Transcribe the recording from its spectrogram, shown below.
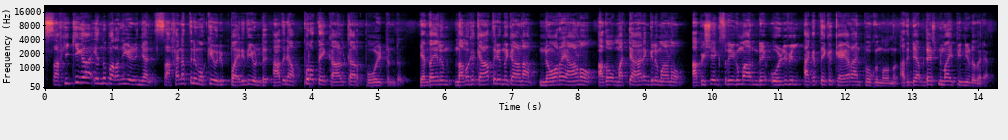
സഹിക്കുക എന്ന് പറഞ്ഞു കഴിഞ്ഞാൽ സഹനത്തിനുമൊക്കെ ഒരു പരിധിയുണ്ട്. അതിനപ്പുറത്തേക്ക് ആൾക്കാർ പോയിട്ടുണ്ട്. എന്തായാലും നമുക്ക് കാത്തിരുന്ന് കാണാം. നോറയാണോ അതോ മറ്റാരെങ്കിലുമാണോ? അഭിഷേക് ശ്രീകുമാറിന്റെ ഒഴിവിൽ അകത്തേക്ക് കയറാൻ പോകുന്നു അതിന്റെ അപ്ഡേഷനുമായി പിന്നീട് വരാം.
